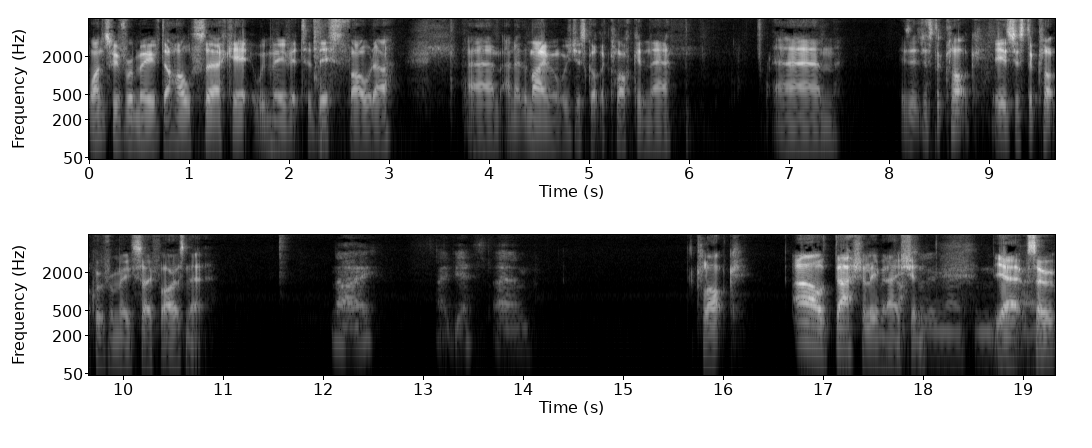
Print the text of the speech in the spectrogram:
once we've removed the whole circuit, we move it to this folder. Um, and at the moment, we've just got the clock in there. Um, is it just the clock? It is just the clock we've removed so far, isn't it? No, ABS. Um, Clock. Oh, dash illumination. dash illumination, Yeah, um, so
